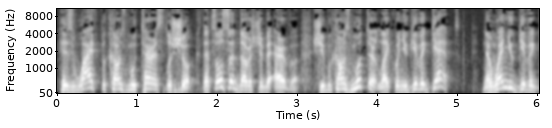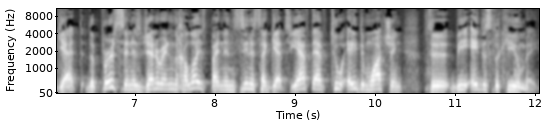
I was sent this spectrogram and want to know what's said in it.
his wife becomes Muteris Lashuk. That's also Davar Erva. She becomes Mutter, like when you give a get. Now, when you give a get, the person is generating the chalois by ninsinas haget. So you have to have two edim watching to be edis lekiyume.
